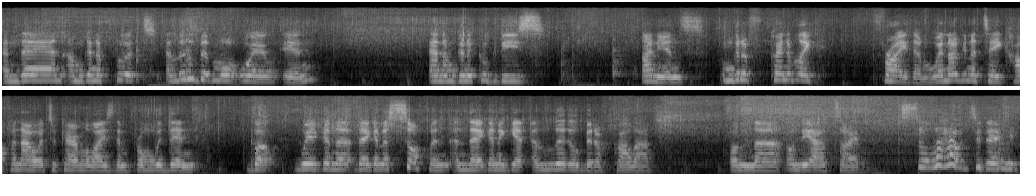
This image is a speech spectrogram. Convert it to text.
and then I'm gonna put a little bit more oil in and I'm gonna cook these onions. I'm gonna kind of like fry them. We're not gonna take half an hour to caramelize them from within, but we're gonna they're gonna soften and they're gonna get a little bit of color on the on the outside. So loud today.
